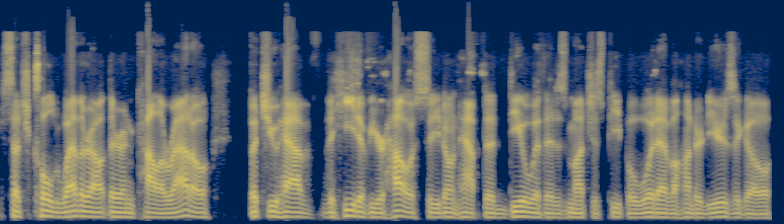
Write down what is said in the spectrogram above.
such cold weather out there in Colorado but you have the heat of your house so you don't have to deal with it as much as people would have 100 years ago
